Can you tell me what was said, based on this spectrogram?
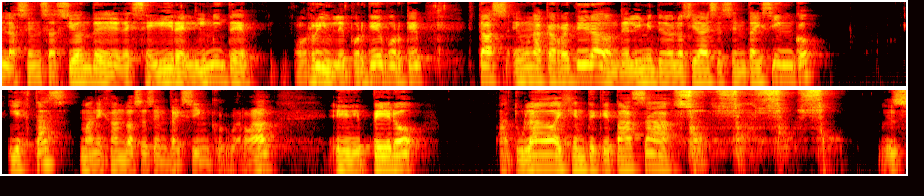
la sensación de, seguir el límite horrible. ¿Por qué? Porque estás en una carretera donde el límite de velocidad es 65 y estás manejando a 65, ¿verdad? Eh, pero a tu lado hay gente que pasa... Es,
